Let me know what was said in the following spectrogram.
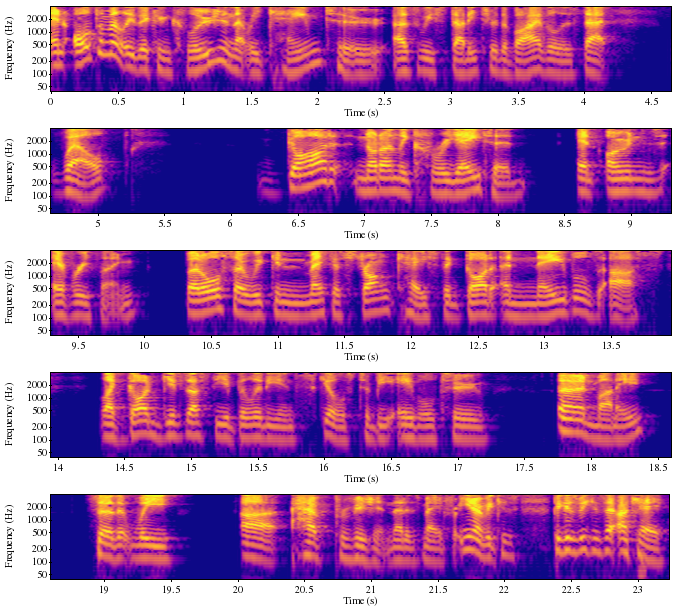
And ultimately, the conclusion that we came to as we study through the Bible is that, well, God not only created and owns everything, but also we can make a strong case that God enables us, like God gives us the ability and skills to be able to earn money so that we uh, have provision that is made for you know because because we can say okay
